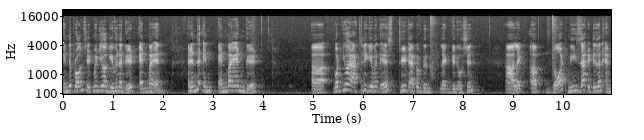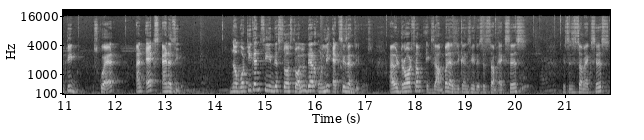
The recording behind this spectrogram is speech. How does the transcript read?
in the problem statement you are given a grid n by n. And in the n, n by n grid uh, what you are actually given is three type of den like denotation uh, like a dot means that it is an empty square an x and a zero. Now what you can see in this first problem, there are only x's and zeros. I will draw some example as you can see this is some x's, this is some x's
